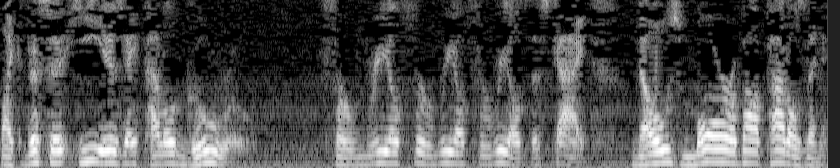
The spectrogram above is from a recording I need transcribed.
like this, he is a pedal guru for real, for real, for real. This guy knows more about pedals than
